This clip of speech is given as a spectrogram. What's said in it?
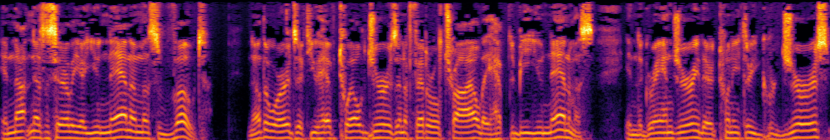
and not necessarily a unanimous vote. In other words, if you have 12 jurors in a federal trial, they have to be unanimous. In the grand jury, there are 23 jurors,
